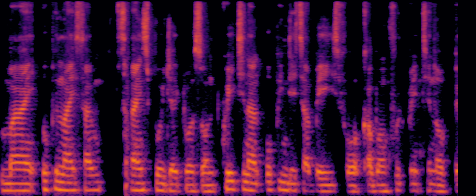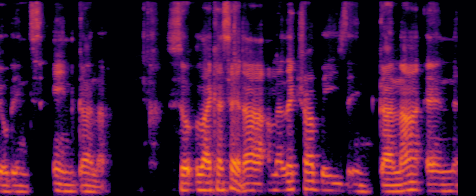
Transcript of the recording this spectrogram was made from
my Open Life Science project was on creating an open database for carbon footprinting of buildings in Ghana. So like I said, uh, I'm a lecturer based in Ghana and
